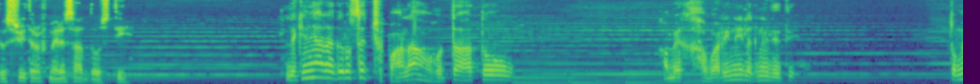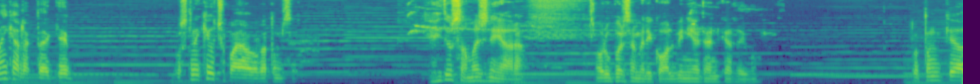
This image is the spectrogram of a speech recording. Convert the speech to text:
दूसरी तरफ़ मेरे साथ दोस्ती। लेकिन यार अगर उसे छुपाना होता तो हमें खबर ही नहीं लगने देती। तुम्हें क्या लगता है कि उसने क्यों छुपाया होगा तुमसे? यही तो समझ नहीं आ रहा और ऊपर से मेरी कॉल भी नहीं अटेंड कर रही वो। तो तुम क्या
